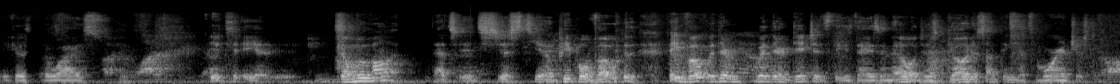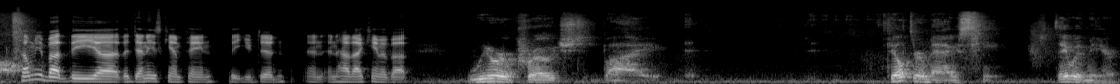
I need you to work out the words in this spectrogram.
because otherwise, it's it, they'll move on that's it's just you know people vote with they vote with their with their digits these days and they will just go to something that's more interesting. Tell me about the uh, the denny's campaign that you did and, and how that came about. We were approached by filter magazine. Stay with me here.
